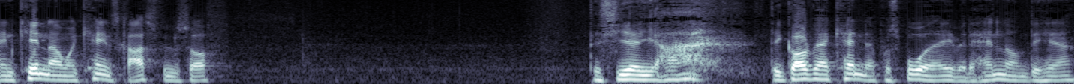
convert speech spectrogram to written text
er en kendt amerikansk retsfilosof, der siger, ja, det kan godt være, at Kant er på sporet af, hvad det handler om det her.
